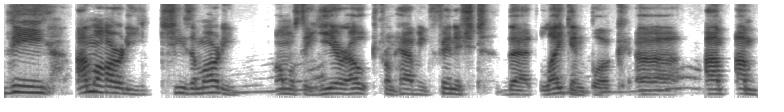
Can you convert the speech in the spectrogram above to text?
the I'm already, geez, I'm already almost a year out from having finished that Lycan book. Uh, I'm I'm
